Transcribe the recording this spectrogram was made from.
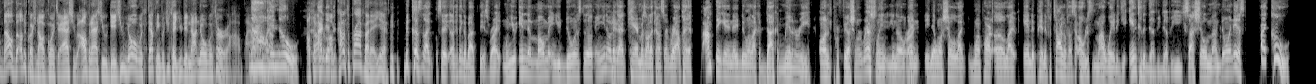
That was the other question I was going to ask you. I was going to ask you, did you know it was Stephanie? But you said you did not know it was her. I, I, no, I didn't know. I'm, I am kind of surprised by that. Yeah, because like say, like think about this, right? When you're in the moment and you're doing stuff, and you know they yeah. got cameras, all that kind of stuff. Right? Okay, I'm thinking they're doing like a documentary on professional wrestling, you know, right. and they want to show like one part of like independent photographers. I said, oh, this is my way to get into the WWE. So I show them I'm doing this. Right, cool.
